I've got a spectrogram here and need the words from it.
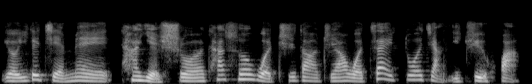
有一个姐妹，她也说，她说我知道，只要我再多讲一句话，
